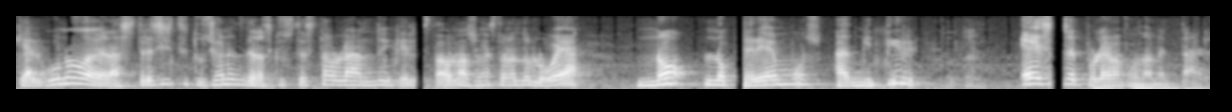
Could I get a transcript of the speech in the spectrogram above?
que alguno de las tres instituciones de las que usted está hablando y que el Estado de la Nación está hablando lo vea. No lo queremos admitir. Ese es el problema fundamental.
